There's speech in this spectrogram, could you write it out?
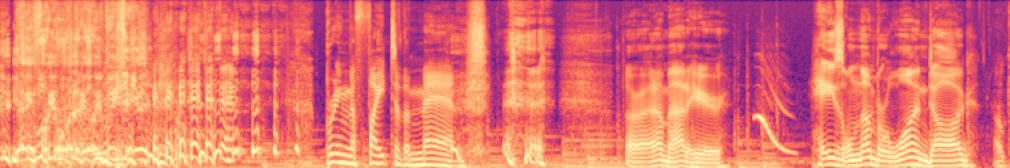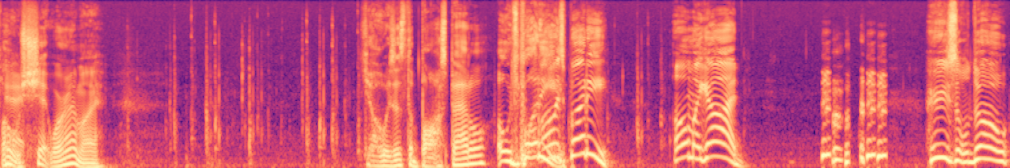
Yeah, you fucking want to go, you piece of shit? Bring the fight to the man. All right, I'm out of here. Hazel number one, dog. Okay. Oh shit, where am I? Yo, is this the boss battle? Oh, it's Buddy. Oh, it's Buddy! Oh my god! Hazel, no!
